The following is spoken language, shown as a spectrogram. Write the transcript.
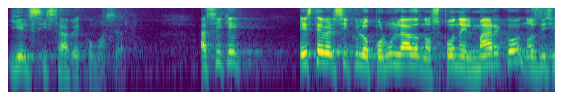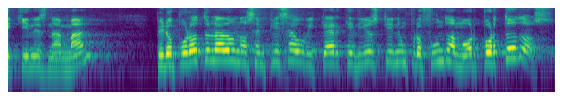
y Él sí sabe cómo hacerlo. Así que este versículo por un lado nos pone el marco, nos dice quién es Naamán, pero por otro lado nos empieza a ubicar que Dios tiene un profundo amor por todos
